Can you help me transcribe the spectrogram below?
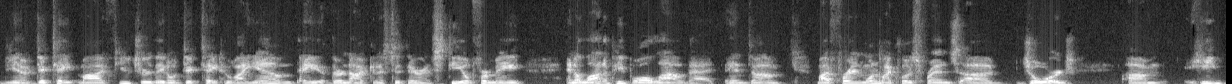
you know, dictate my future. They don't dictate who I am. They they're not going to sit there and steal from me. And a lot of people allow that. And um, my friend, one of my close friends, uh, George, um, he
